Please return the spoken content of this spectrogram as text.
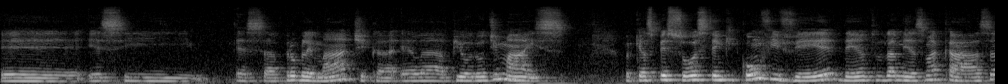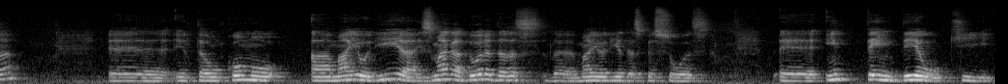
é, esse, essa problemática ela piorou demais, porque as pessoas têm que conviver dentro da mesma casa. É, então, como a maioria esmagadora das, da maioria das pessoas é, entendeu que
